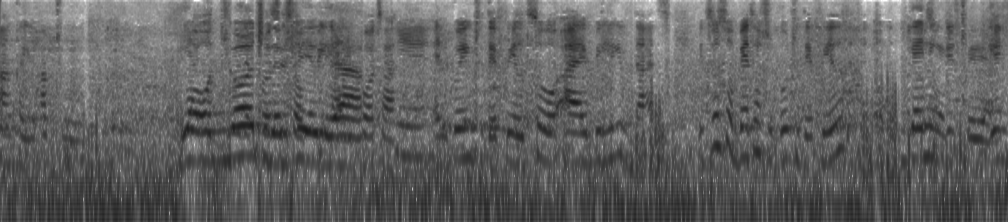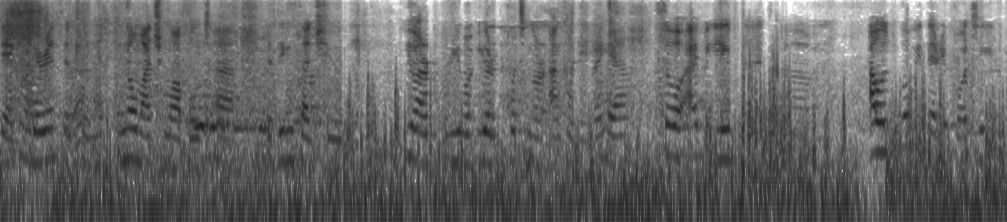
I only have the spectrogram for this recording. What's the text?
anchor, you have to go through go the to the field, of being yeah. a reporter Yeah. and going to the field. So I believe that it's also better to go to the field and Gaining get experience. gain the experience and to know much more about uh, the things that you you are you're, you're reporting or anchoring, right? Yeah. So I believe that um, I would go with the reporting.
